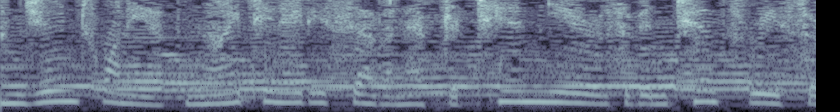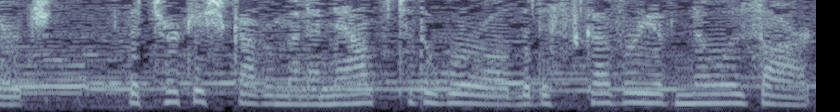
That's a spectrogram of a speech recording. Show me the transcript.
On June 20th, 1987, after 10 years of intense research, the Turkish government announced to the world the discovery of Noah's Ark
